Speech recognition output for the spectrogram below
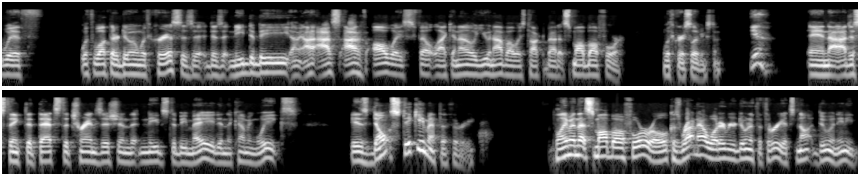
with with what they're doing with Chris. Is it does it need to be? I mean, I, I've I've always felt like, you know, you and I've always talked about it. Small ball four with Chris Livingston, yeah. and I just think that that's the transition that needs to be made in the coming weeks. Is don't stick him at the three play him in that small ball four role because right now whatever you're doing at the three it's not doing any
